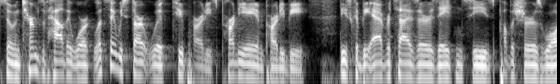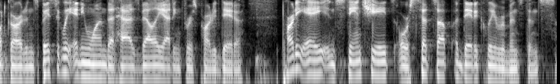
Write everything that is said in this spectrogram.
So, in terms of how they work, let's say we start with two parties, Party A and Party B. These could be advertisers, agencies, publishers, walled gardens, basically anyone that has value adding first party data. Party A instantiates or sets up a data clean room instance.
